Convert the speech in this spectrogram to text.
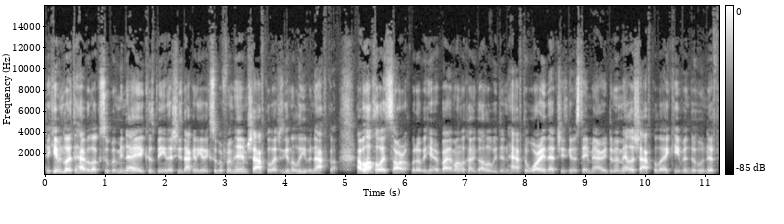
They even like to have a ksuba minei because being that she's not going to get ksuba from him, shafka she's going to leave in nafka. But over here by a manlakan we didn't have to worry that she's going to stay married. The memela shafka even the hunif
